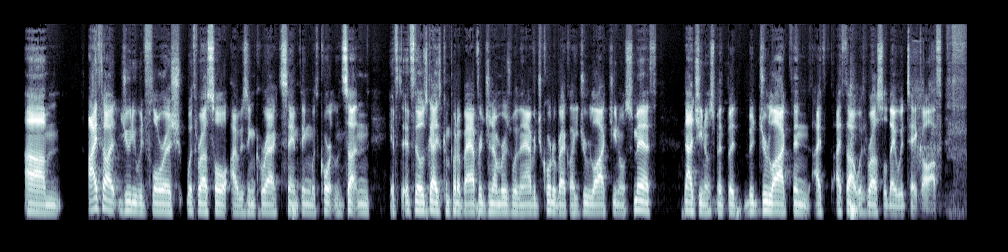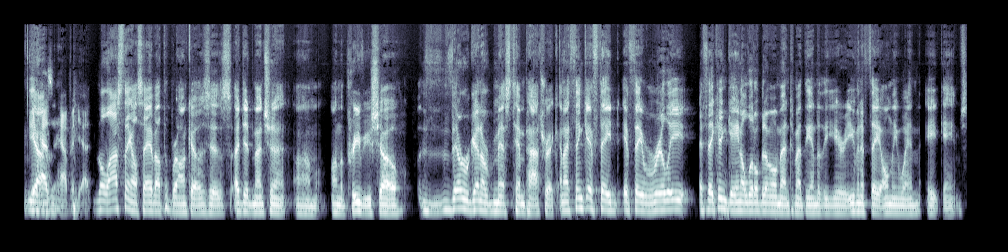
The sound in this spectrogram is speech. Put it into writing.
um, I thought Jeudy would flourish with Russell. I was incorrect. Same thing with Courtland Sutton. If if those guys can put up average numbers with an average quarterback like Drew Lock, Geno Smith, not Geno Smith, but but Drew Lock, then I I thought with Russell they would take off. Yeah, it hasn't happened yet. The last thing I'll say about the Broncos is I did mention it um, on the preview show. They're gonna miss Tim Patrick, and I think if they if they really if they can gain a little bit of momentum at the end of the year, even if they only win eight games,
